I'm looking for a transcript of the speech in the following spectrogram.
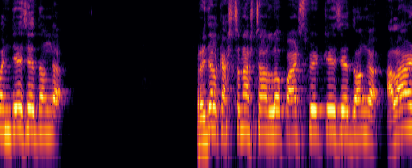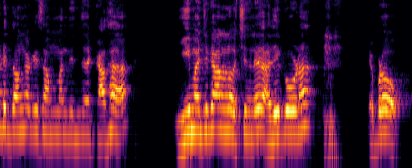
పనిచేసే దొంగ ప్రజల కష్ట నష్టాల్లో పార్టిసిపేట్ చేసే దొంగ అలాంటి దొంగకి సంబంధించిన కథ ఈ మధ్యకాలంలో వచ్చింది లేదు. అది కూడా ఎప్పుడో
